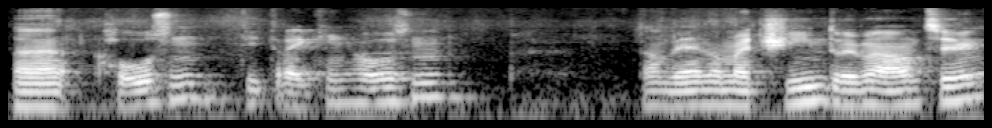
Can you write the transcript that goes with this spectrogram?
Äh, Hosen, die Trekkinghosen. Dann werde ich noch mal Jeans drüber anziehen.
